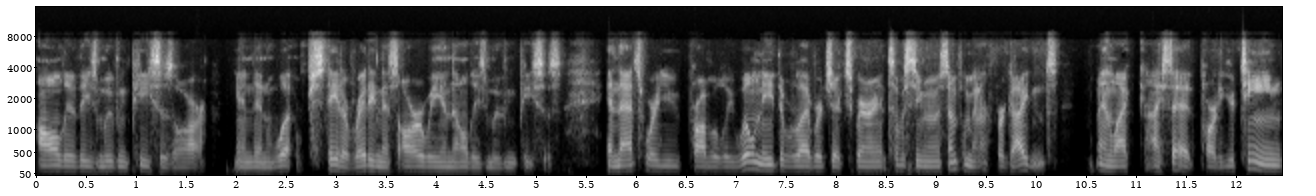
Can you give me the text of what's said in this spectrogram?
all of these moving pieces are and then what state of readiness are we in all these moving pieces and that's where you probably will need to leverage the experience of a CMMS implementer for guidance and like I said part of your team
